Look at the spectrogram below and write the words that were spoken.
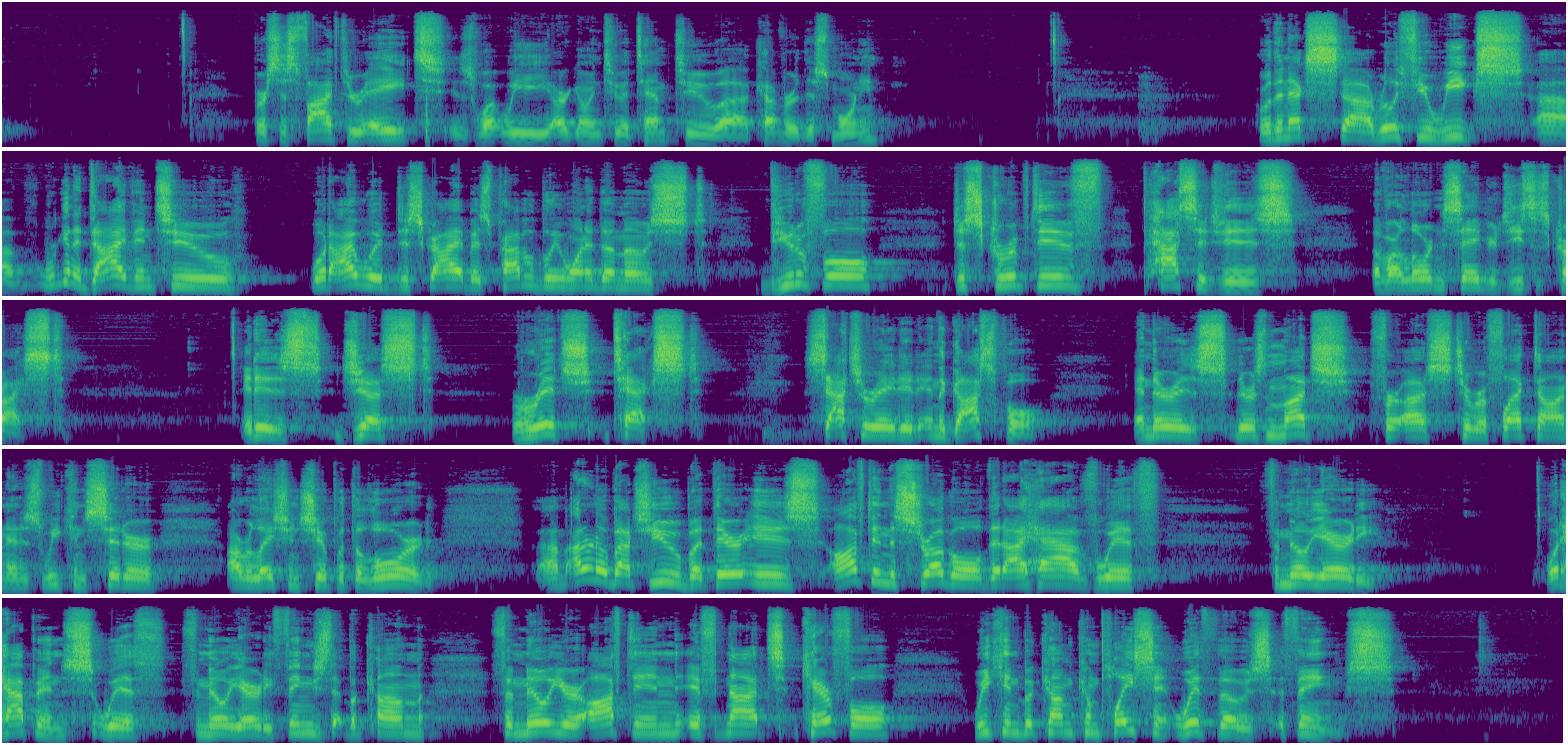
verses 5 through 8 is what we are going to attempt to uh, cover this morning. Over the next uh, really few weeks, uh, we're going to dive into what I would describe as probably one of the most beautiful, descriptive passages of our Lord and Savior Jesus Christ. It is just rich text, saturated in the gospel. And there is there's much for us to reflect on as we consider our relationship with the Lord. Um, I don't know about you, but there is often the struggle that I have with familiarity. What happens with familiarity? Things that become familiar, often, if not careful, we can become complacent with those things.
